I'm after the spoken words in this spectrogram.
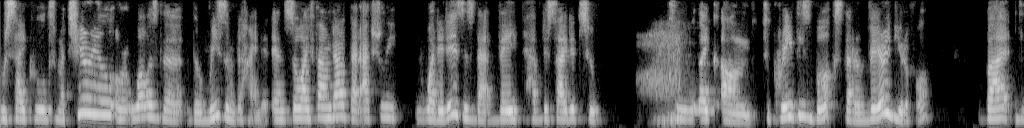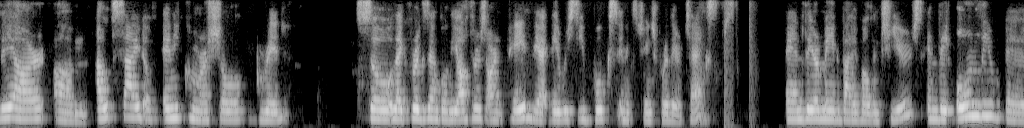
recycled material or what was the the reason behind it? And so i found out that actually what it is is that they have decided to to like um to create these books that are very beautiful but they are um outside of any commercial grid. So like for example the authors aren't paid. They, they receive books in exchange for their texts and they are made by volunteers and they only uh,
